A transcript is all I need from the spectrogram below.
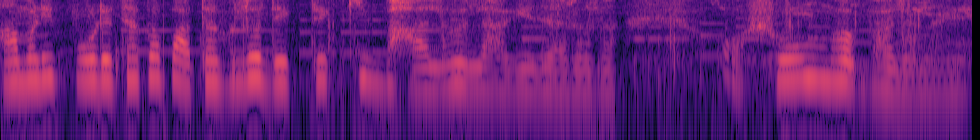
আমার এই পড়ে থাকা পাতাগুলো দেখতে কি ভালো লাগে জানো না? অসম্ভব ভালো লাগে।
